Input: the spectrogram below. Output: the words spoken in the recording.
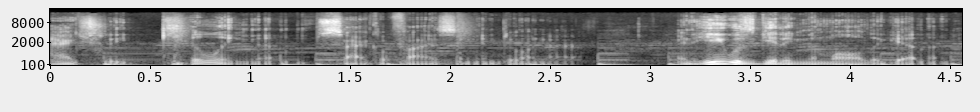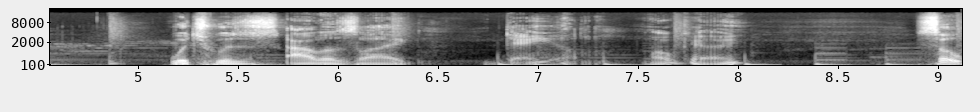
actually killing them, sacrificing and doing that. And he was getting them all together, which was, I was like, damn, okay. So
